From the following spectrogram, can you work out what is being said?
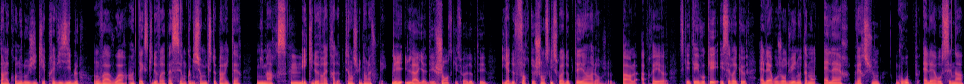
dans la chronologie qui est prévisible, on va avoir un texte qui devrait passer en commission mixte paritaire mi-mars hmm. et qui devrait être adopté ensuite dans la foulée. Et là, il y a des chances qu'il soit adopté il y a de fortes chances qu'il soit adopté. Hein. Alors, je parle après euh, ce qui a été évoqué. Et c'est vrai que LR aujourd'hui, et notamment LR version groupe LR au Sénat,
